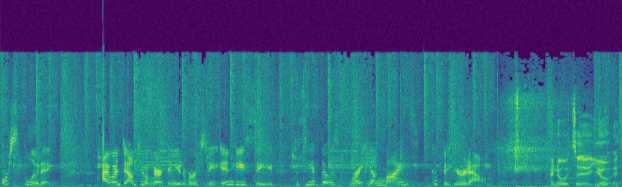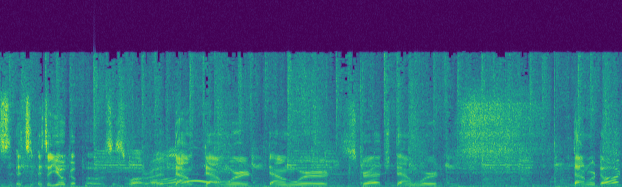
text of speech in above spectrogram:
or splooting? I went down to American University in DC to see if those bright young minds could figure it out. I know it's a yo it's it's it's a yoga pose as well, right? Down downward downward stretch, downward downward dog?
